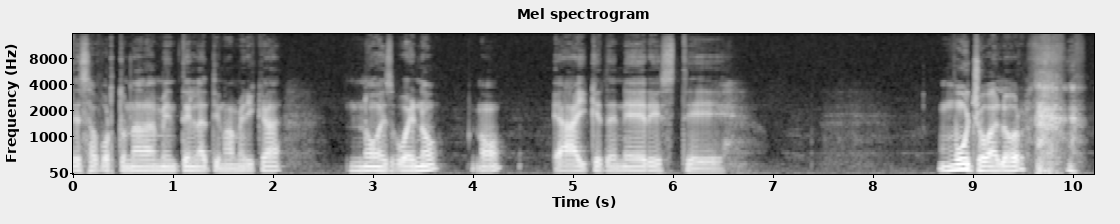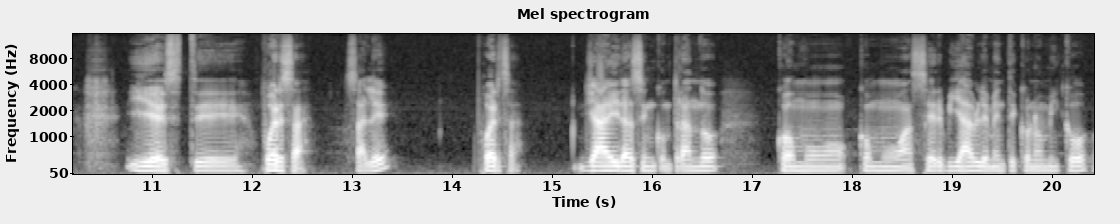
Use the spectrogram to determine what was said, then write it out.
desafortunadamente en Latinoamérica, no es bueno, ¿no? Hay que tener este mucho valor y este fuerza, ¿sale? Fuerza. Ya irás encontrando cómo, cómo hacer viablemente económico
